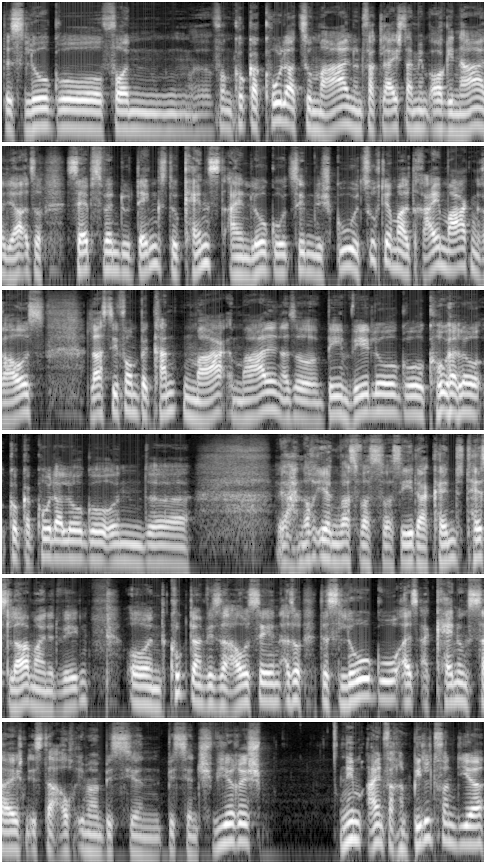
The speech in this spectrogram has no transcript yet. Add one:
das Logo von, von Coca-Cola zu malen und vergleichst dann mit dem Original. Ja, also selbst wenn du denkst, du kennst ein Logo ziemlich gut, such dir mal drei Marken raus, lass sie vom Bekannten malen, also BMW-Logo, Coca-Cola-Logo und äh, ja, noch irgendwas, was, was jeder kennt, Tesla meinetwegen, und guck dann, wie sie aussehen. Also das Logo als Erkennungszeichen ist da auch immer ein bisschen, bisschen schwierig. Nimm einfach ein Bild von dir,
